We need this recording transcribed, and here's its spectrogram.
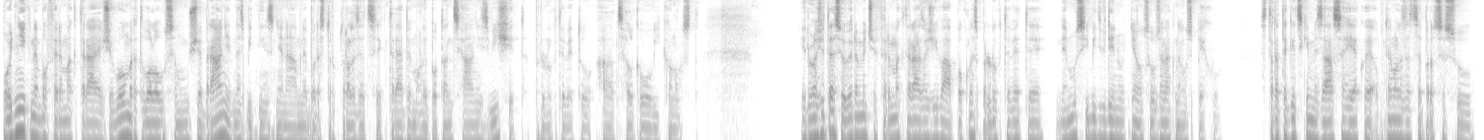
Podnik nebo firma, která je živou mrtvolou, se může bránit nezbytným změnám nebo restrukturalizaci, které by mohly potenciálně zvýšit produktivitu a celkovou výkonnost. Je důležité si uvědomit, že firma, která zažívá pokles produktivity, nemusí být vždy nutně odsouzena k neúspěchu. Strategickými zásahy, jako je optimalizace procesů,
